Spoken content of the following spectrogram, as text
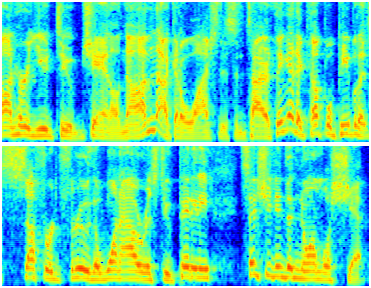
on her YouTube channel. Now, I'm not going to watch this entire thing. I had a couple people that suffered through the one hour of stupidity, said she did the normal shit.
